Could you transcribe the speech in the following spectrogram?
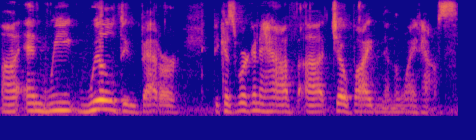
uh, and we will do better because we're going to have uh, Joe Biden in the White House.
